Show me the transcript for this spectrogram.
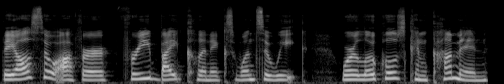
They also offer free bike clinics once a week where locals can come in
